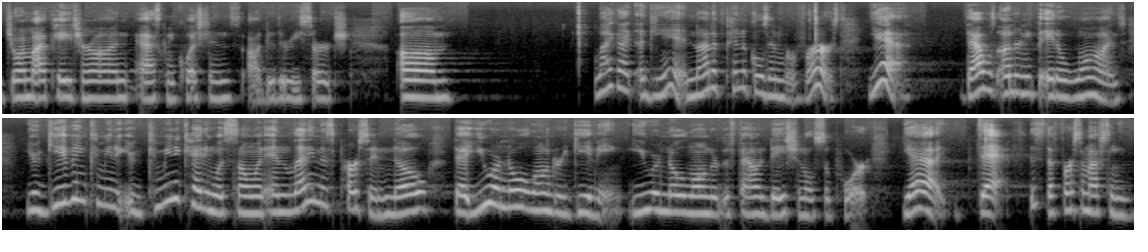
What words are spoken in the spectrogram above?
join my Patreon, ask me questions, I'll do the research. Um, like I, again, Nine of Pentacles in reverse. Yeah, that was underneath the Eight of Wands. You're giving communi- you're communicating with someone and letting this person know that you are no longer giving. You are no longer the foundational support. Yeah, death. This is the first time I've seen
